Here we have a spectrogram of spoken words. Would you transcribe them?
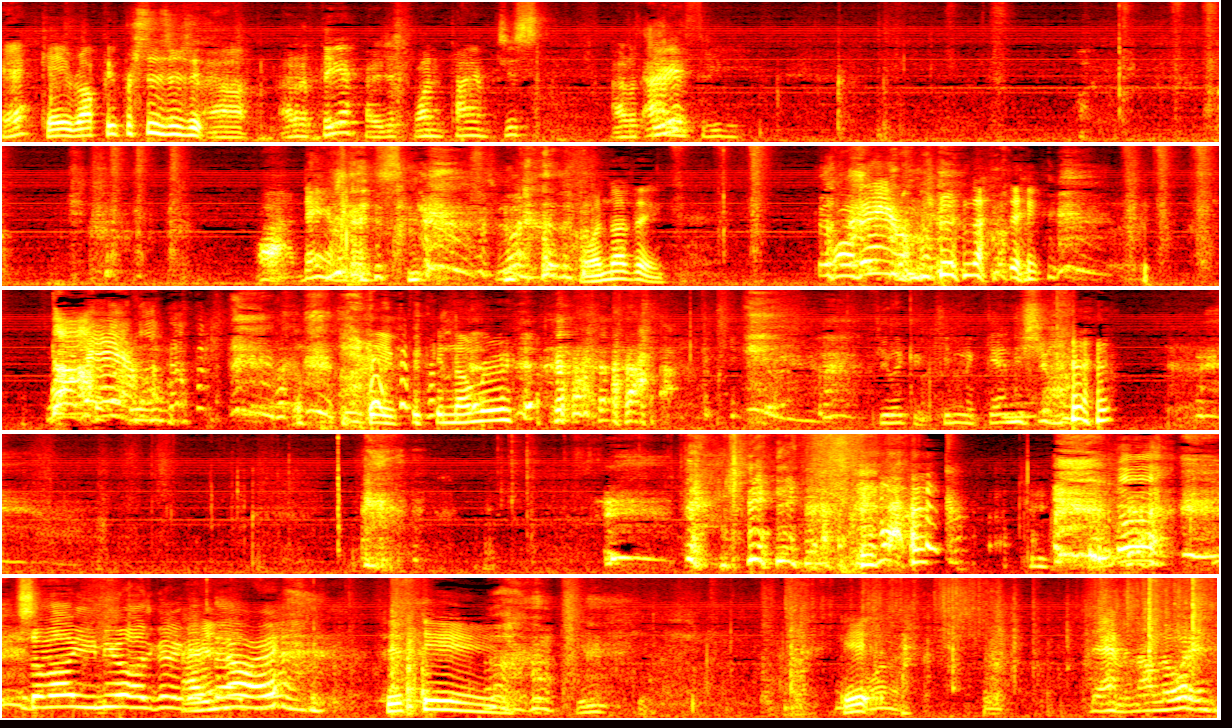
That Okay. Okay, rock paper scissors. It. Uh, out of three, or just one time? just Out of out three. of three. Oh damn! One nothing. oh damn! nothing. Oh okay, pick a number. feel like a kid in a candy shop. Somehow you knew I was gonna get I that. know, right? Fifteen. Okay, Damn, it's not loaded.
